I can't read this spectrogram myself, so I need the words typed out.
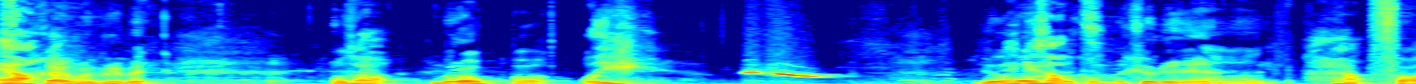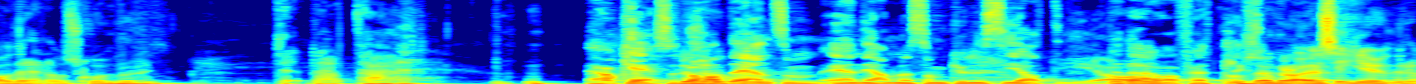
Ja. Min. Og da må du opp og Oi! Jo, da kommer kulere Ja. fader her, og så kommer broren. Er der. Ja, ok, Så du hadde en, som, en hjemme som kunne si at det der var fett? Jeg glad i liksom. Under,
